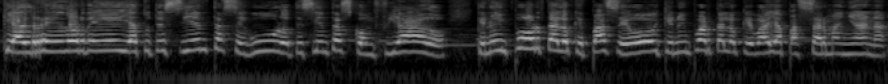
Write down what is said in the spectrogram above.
que alrededor de ella tú te sientas seguro, te sientas confiado, que no importa lo que pase hoy, que no importa lo que vaya a pasar mañana,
